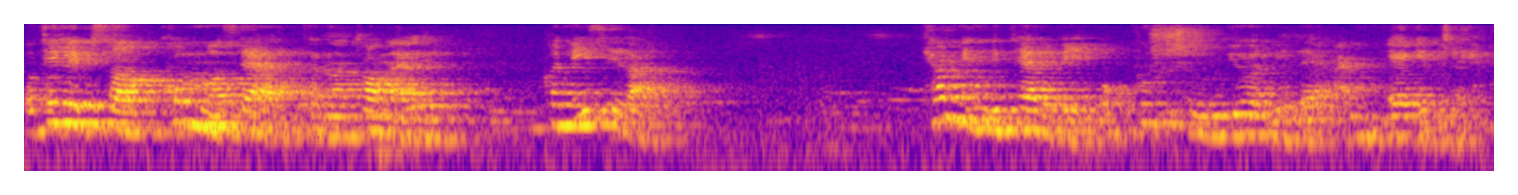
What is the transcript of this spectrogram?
Og Philip sa 'kom og se' til Nathanael. Kan vi si det? Hvem inviterer vi, og hvordan gjør vi det egentlig?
